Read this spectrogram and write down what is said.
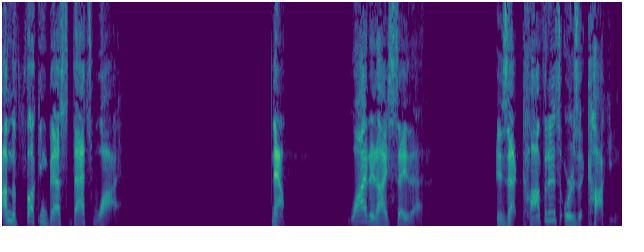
I'm the fucking best. That's why. Now, why did I say that? Is that confidence or is it cocky?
